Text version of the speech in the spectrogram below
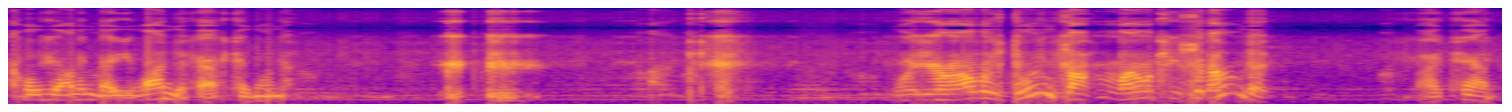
I was yawning by Yvonne this afternoon. Well, you're always doing something. Why don't you sit down then? I can't,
